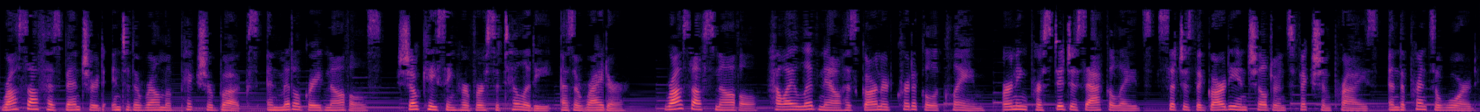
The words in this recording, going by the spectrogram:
Rosoff has ventured into the realm of picture books and middle-grade novels, showcasing her versatility as a writer. Rosoff's novel, How I Live Now has garnered critical acclaim, earning prestigious accolades such as the Guardian Children's Fiction Prize and the Printz Award.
